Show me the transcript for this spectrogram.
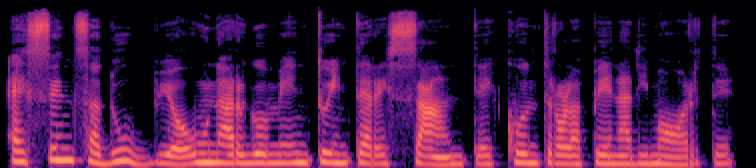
È senza dubbio un argomento interessante contro la pena di morte.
